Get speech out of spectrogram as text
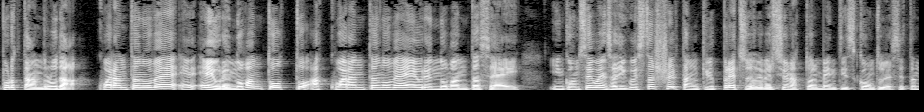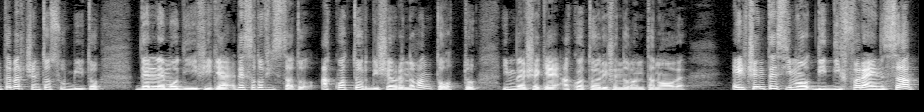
portandolo da 49,98 euro a 49,96 euro. In conseguenza di questa scelta, anche il prezzo della versione attualmente in sconto del 70% ha subito delle modifiche ed è stato fissato a 14,98 euro invece che a 14,99 euro. E il centesimo di differenza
